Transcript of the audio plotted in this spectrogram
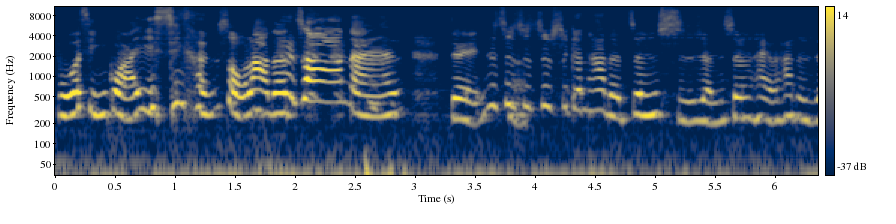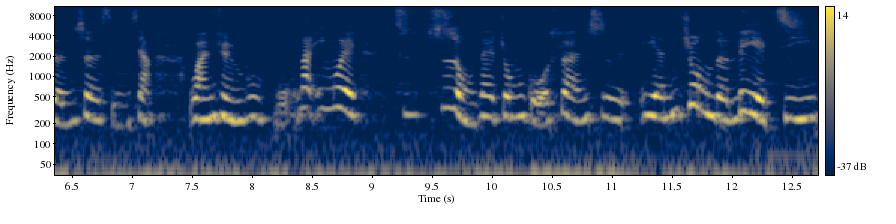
薄情寡义、心狠手辣的渣男。对，那这这这是跟他的真实人生还有他的人设形象完全不符。那因为这这种在中国算是严重的劣迹，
